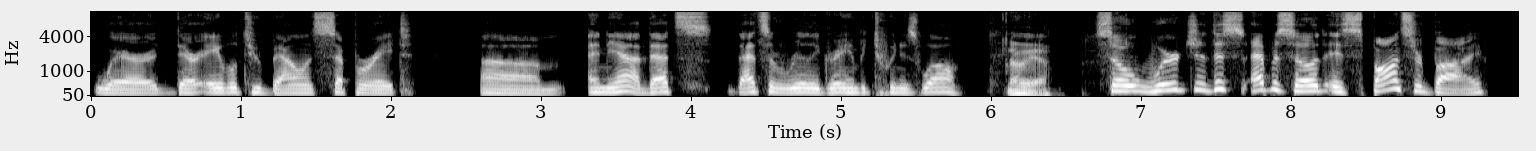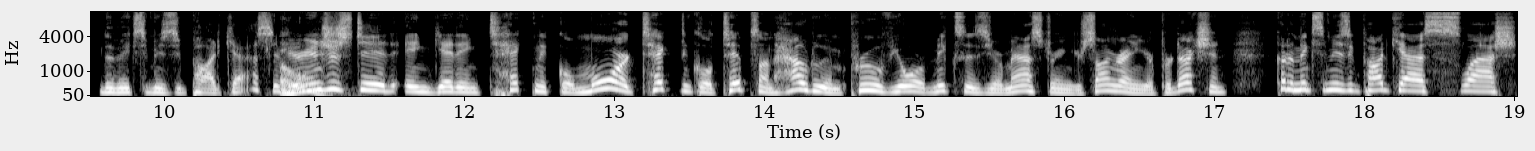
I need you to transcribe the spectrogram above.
where they're able to balance, separate. Um, and yeah, that's that's a really great in between as well. Oh yeah. So we're ju- this episode is sponsored by the Mixing Music Podcast. If you're Oh. interested in getting technical, more technical tips on how to improve your mixes, your mastering, your songwriting, your production, go to Mixing Music Podcast slash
